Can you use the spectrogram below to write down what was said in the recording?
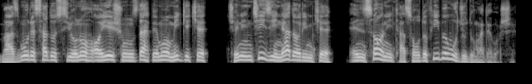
مزمور 139 آیه 16 به ما میگه که چنین چیزی نداریم که انسانی تصادفی به وجود اومده باشه.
